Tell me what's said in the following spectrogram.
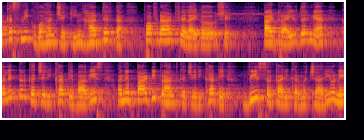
આકસ્મિક વાહન ચેકિંગ હાથ ધરતા ફફડાટ ફેલાઈ ગયો છે. આ ડ્રાઈવ દરમિયાન કલેક્ટર કચેરી ખાતે બાવીસ અને પાર્ટી પ્રાંત કચેરી ખાતે વીસ સરકારી કર્મચારીઓને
